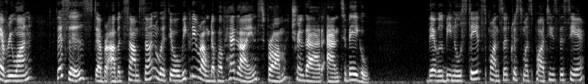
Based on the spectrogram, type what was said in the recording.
everyone. This is Deborah Abbott Sampson with your weekly roundup of headlines from Trinidad and Tobago. There will be no state sponsored Christmas parties this year,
